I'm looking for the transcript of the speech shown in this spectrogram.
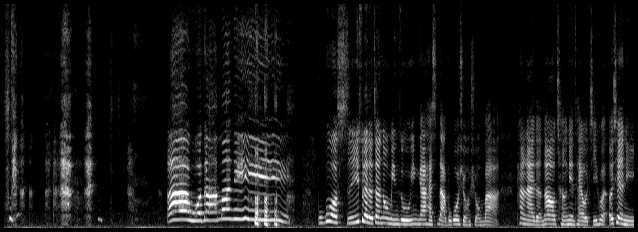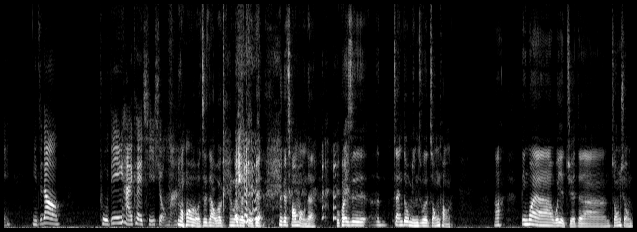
我的阿玛尼。不过十一岁的战斗民族应该还是打不过熊熊吧？看来等到成年才有机会。而且你你知道普丁还可以骑熊吗？哦，我知道，我有看过那个图片，那个超猛的，不愧是战斗民族的总统啊！另外啊，我也觉得啊，棕熊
